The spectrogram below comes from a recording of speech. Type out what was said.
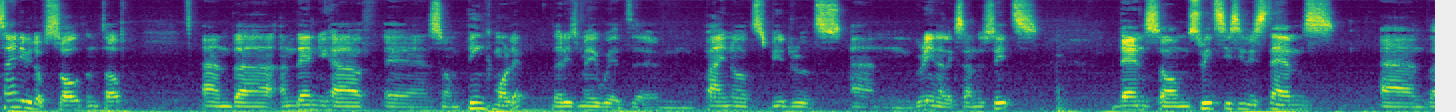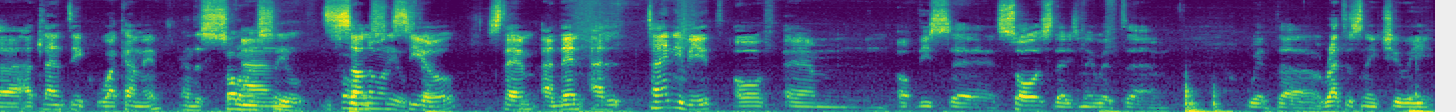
tiny bit of salt on top, and uh, and then you have uh, some pink mole that is made with um, pine nuts, beetroots, and green Alexander seeds. Then some sweet cicely stems and uh, Atlantic wakame And the Solomon and seal. Solomon, seal seal, stem. and then a tiny bit of um, of this uh, sauce that is made with um, with uh, rattlesnake chili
